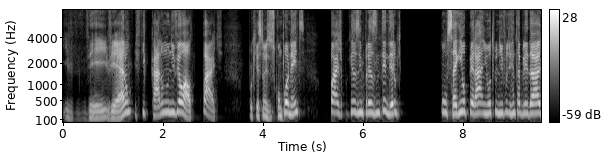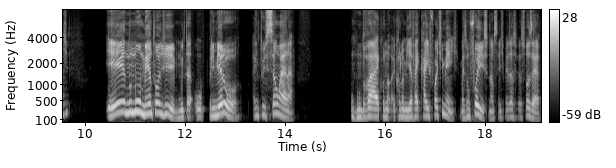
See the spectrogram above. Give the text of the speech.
e vieram e ficaram no nível alto. Parte por questões dos componentes, parte porque as empresas entenderam que conseguem operar em outro nível de rentabilidade e no momento onde muita, o primeiro a intuição era o mundo vai a economia vai cair fortemente, mas não foi isso, né? O sentimento das pessoas é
